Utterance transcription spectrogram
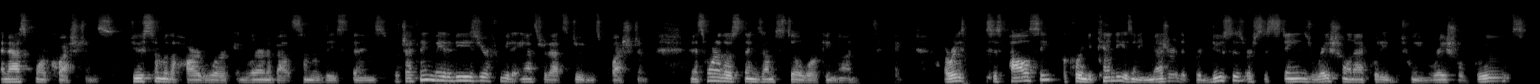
and ask more questions do some of the hard work and learn about some of these things which i think made it easier for me to answer that student's question. And it's one of those things i'm still working on a racist policy, according to Kendi, is any measure that produces or sustains racial inequity between racial groups,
